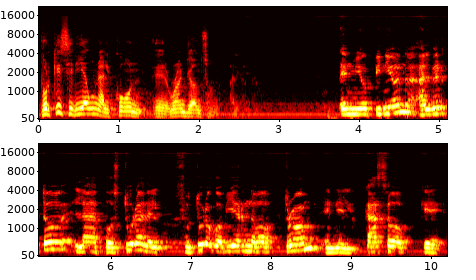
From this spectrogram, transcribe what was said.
¿Por qué sería un halcón eh, Ron Johnson, Alejandro? En mi opinión, Alberto, la postura del futuro gobierno Trump, en el caso que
